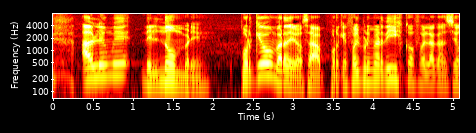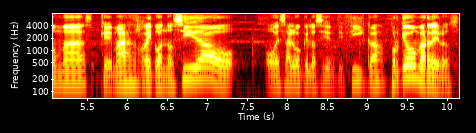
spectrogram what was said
Háblenme del nombre. ¿Por qué Bombardero? O sea, ¿porque fue el primer disco, fue la canción más que más reconocida o, o es algo que los identifica? ¿Por qué Bombarderos?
